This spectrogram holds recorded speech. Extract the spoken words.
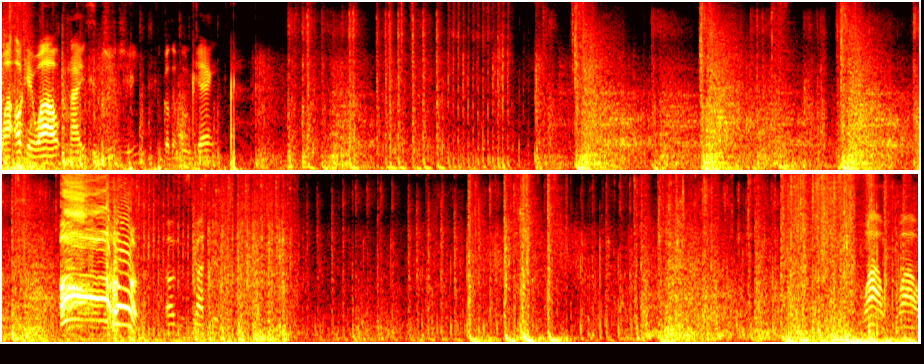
Wow, okay, wow, nice. GG. We got the whole gang. Oh! That was disgusting. Wow, wow.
